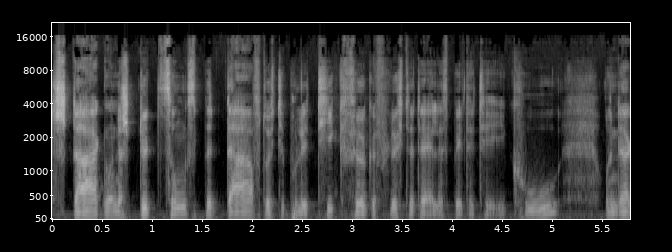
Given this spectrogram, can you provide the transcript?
starken Unterstützungsbedarf durch die Politik für geflüchtete LSBTTIQ und da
